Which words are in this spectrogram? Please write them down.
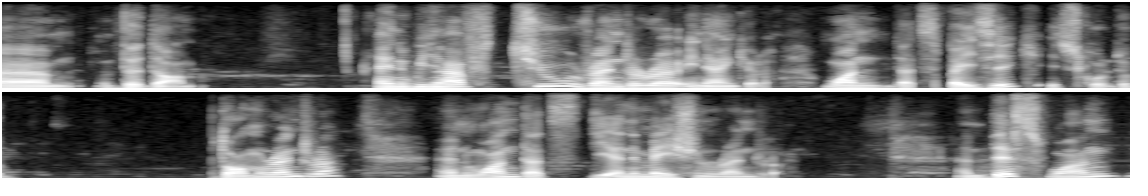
um, the DOM. And we have two renderer in Angular. One that's basic, it's called the DOM renderer, and one that's the animation renderer. And this one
